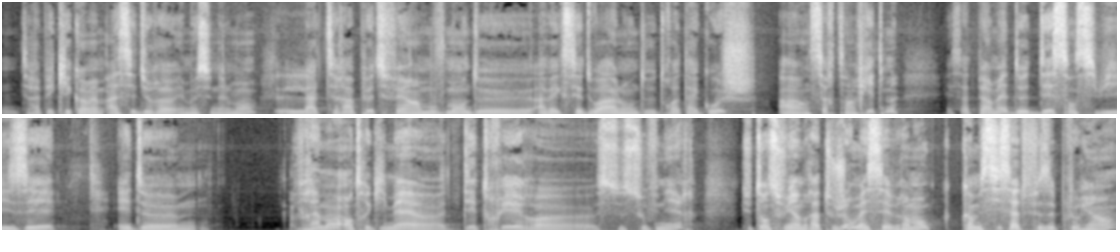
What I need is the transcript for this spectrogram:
une, thérapie qui est quand même assez dure émotionnellement. La thérapeute fait un mouvement de, avec ses doigts allant de droite à gauche à un certain rythme et ça te permet de désensibiliser et de vraiment, entre guillemets, euh, détruire euh, ce souvenir. Tu t'en souviendras toujours, mais c'est vraiment comme si ça te faisait plus rien.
